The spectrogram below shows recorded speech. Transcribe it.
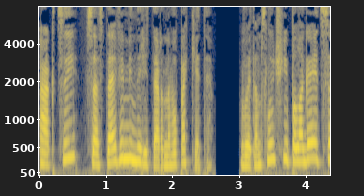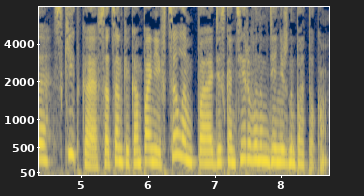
акции в составе миноритарного пакета. В этом случае полагается скидка с оценки компании в целом по дисконтированным денежным потокам.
